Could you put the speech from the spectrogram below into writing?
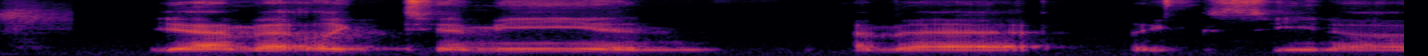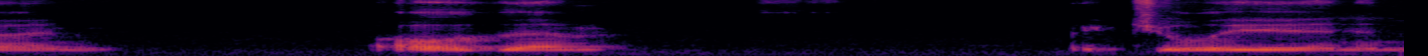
yeah, I met like Timmy and I met like Cena and all of them, like Julian, and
